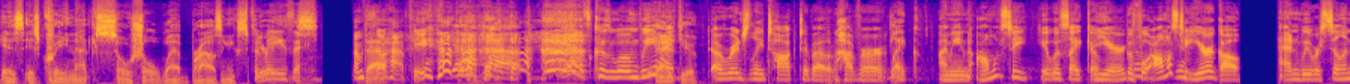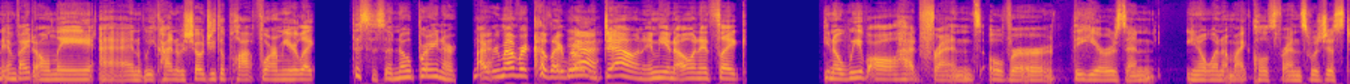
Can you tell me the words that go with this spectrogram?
is is creating that social web browsing experience. It's experience. amazing. I'm so happy. Yeah. yes, because when we Thank had you. originally talked about Hvr, like I mean, almost a it was like A year ago? before, almost a year ago, and we were still in invite only, and we kind of showed you the platform. You're like, this is a no brainer. I remember because I wrote Yeah. it down, and you know, and it's like, you know, we've all had friends over the years, and you know, one of my close friends was just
